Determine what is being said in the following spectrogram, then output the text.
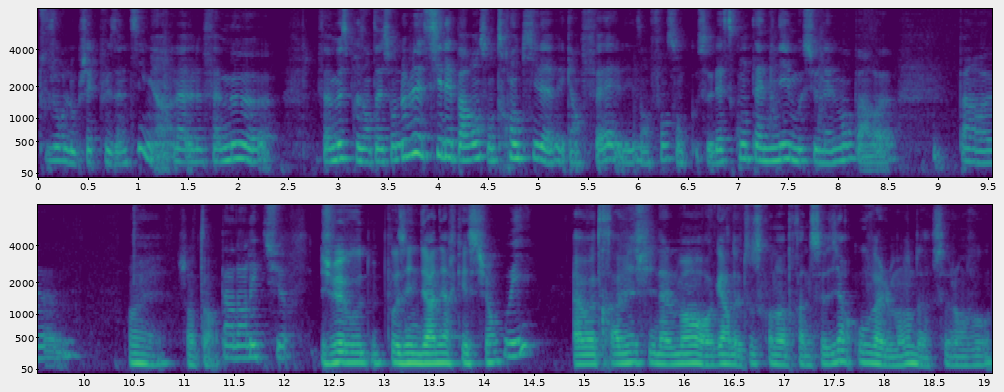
toujours l'object presenting, hein, la, fameux, euh, la fameuse présentation de l'objet. Si les parents sont tranquilles avec un fait, les enfants sont- se laissent contaminer émotionnellement par, euh, par, Ouais, j'entends. par leur lecture. Je vais vous poser une dernière question. Oui À votre avis, finalement, au regard de tout ce qu'on est en train de se dire, où va le monde, selon vous?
